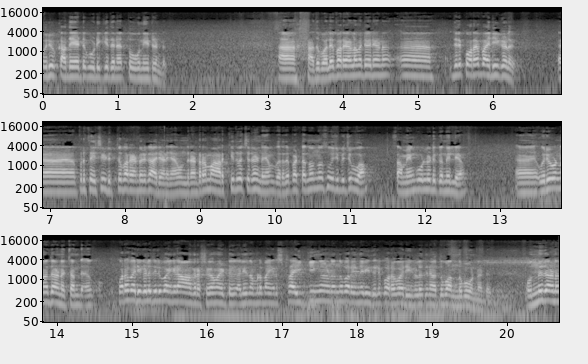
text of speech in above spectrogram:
ഒരു കഥയായിട്ട് കൂടി ഇതിനെ തോന്നിയിട്ടുണ്ട്. അതുപോലെ പറയാനുള്ള മറ്റൊരാണ് ഇതിൽ കുറെ വരികൾ പ്രത്യേകിച്ച് എടുത്ത് പറയേണ്ട ഒരു കാര്യമാണ്. ഞാൻ ഒന്ന് രണ്ടെണ്ണം മാർക്ക് ചെയ്ത് വെച്ചിട്ടുണ്ട്. ഞാൻ വെറുതെ പെട്ടെന്നൊന്ന് സൂചിപ്പിച്ചു പോവാം. സമയം കൂടുതൽ എടുക്കുന്നില്ല. ഒരു ഗുണതാണ് ചന്ത കുറെ വരികൾ ഇതിൽ ഭയങ്കര ആകർഷകമായിട്ട് അല്ലെങ്കിൽ നമ്മൾ ഭയങ്കര സ്ട്രൈക്കിംഗ് ആണെന്ന് പറയുന്ന രീതിയിൽ കുറെ വരികൾ ഇതിനകത്ത് വന്നു പോകുന്നുണ്ട്. ഒന്നിതാണ്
